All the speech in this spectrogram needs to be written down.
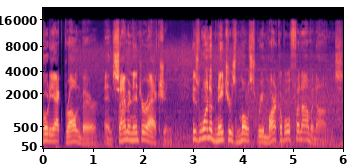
Kodiak brown bear, and salmon interaction is one of nature's most remarkable phenomenons.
